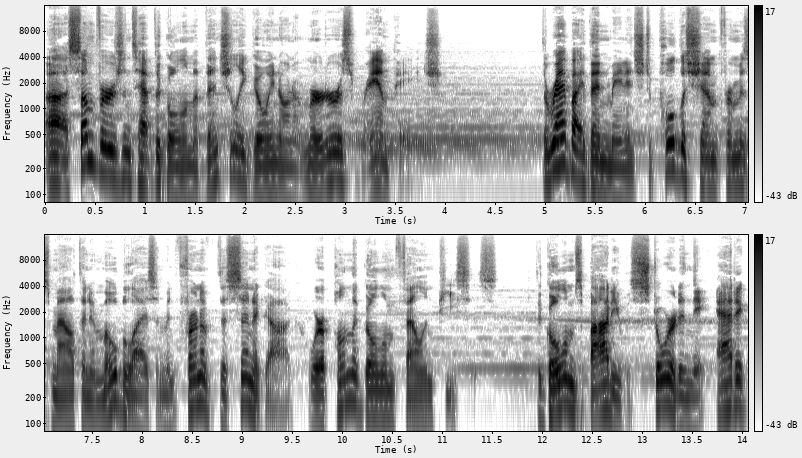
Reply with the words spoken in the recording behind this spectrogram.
Uh, some versions have the golem eventually going on a murderous rampage. The rabbi then managed to pull the Shem from his mouth and immobilize him in front of the synagogue, whereupon the golem fell in pieces. The golem's body was stored in the attic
